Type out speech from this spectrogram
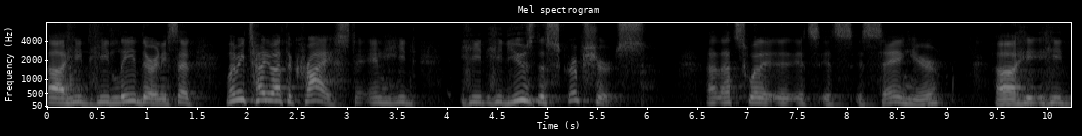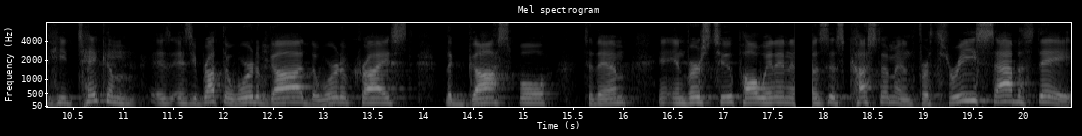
Uh, he'd, he'd lead there and he said, Let me tell you about the Christ. And he'd, he'd, he'd use the scriptures. That's what it's, it's, it's saying here. Uh, he, he'd, he'd take them as, as, he brought the Word of God, the Word of Christ, the gospel to them. In, in verse 2, Paul went in was his custom, and for three Sabbath day,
